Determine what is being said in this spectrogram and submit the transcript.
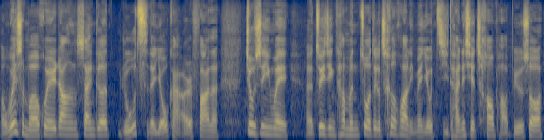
呃，为什么会让山哥如此的有感而发呢？就是因为呃，最近他们做这个策划里面有几台那些超跑，比如说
